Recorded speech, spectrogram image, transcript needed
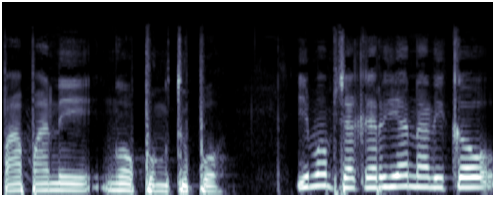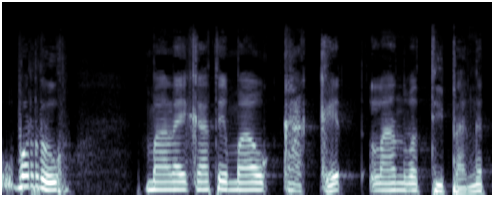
papane ngobong dupa. Imam Zakaria nalika weruh malaikate mau kaget lan wedi banget.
